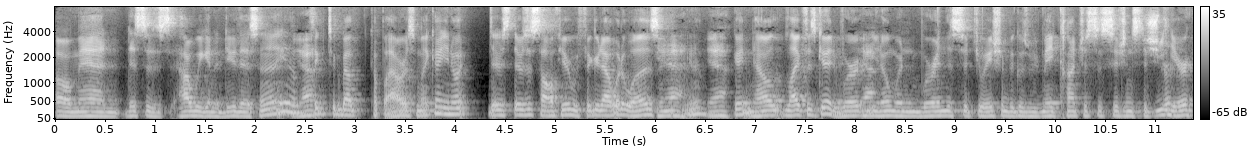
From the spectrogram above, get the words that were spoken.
oh man, this is how are we going to do this? And you know, Yeah. it took, about a couple hours. I'm like, oh, you know what? There's there's a solve here. We figured out what it was. And, Yeah, you know, yeah. Good. Now life is good. We're Yeah. you know when we're in this situation because we've made conscious decisions to Sure, be here.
